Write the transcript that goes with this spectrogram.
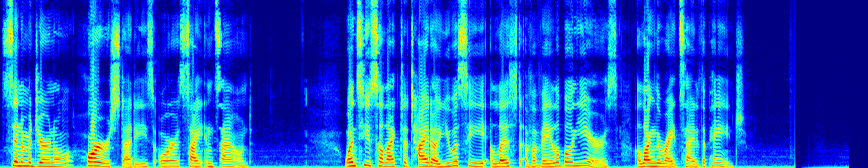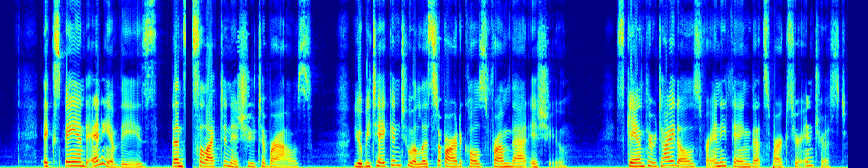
Cinema Journal, Horror Studies, or Sight and Sound. Once you select a title, you will see a list of available years along the right side of the page. Expand any of these, then select an issue to browse. You'll be taken to a list of articles from that issue. Scan through titles for anything that sparks your interest.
